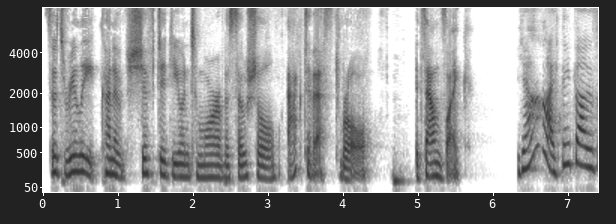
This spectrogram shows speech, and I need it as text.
So it's really kind of shifted you into more of a social activist role, it sounds like. Yeah, I think that is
